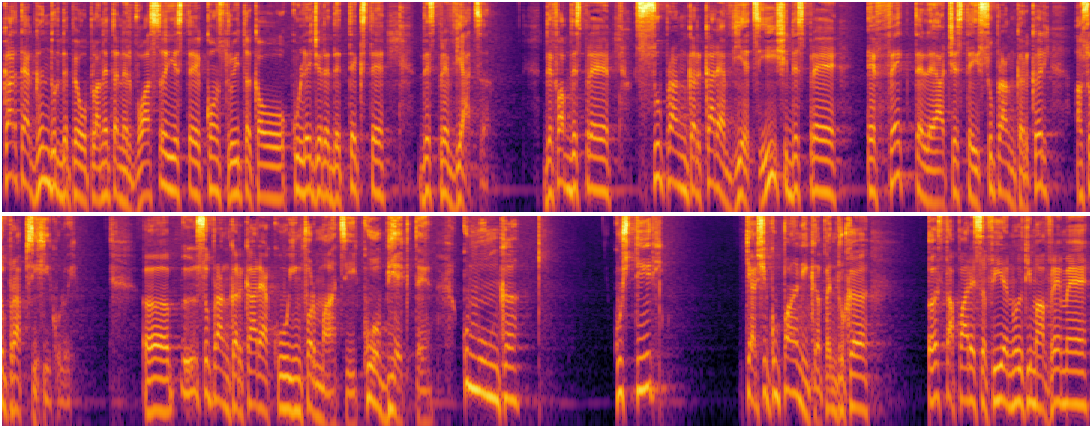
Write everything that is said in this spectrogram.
Cartea Gânduri de pe o planetă nervoasă este construită ca o culegere de texte despre viață. De fapt, despre supraîncărcarea vieții și despre efectele acestei supraîncărcări asupra psihicului. Uh, supraîncărcarea cu informații, cu obiecte, cu muncă, cu știri, chiar și cu panică, pentru că ăsta pare să fie în ultima vreme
